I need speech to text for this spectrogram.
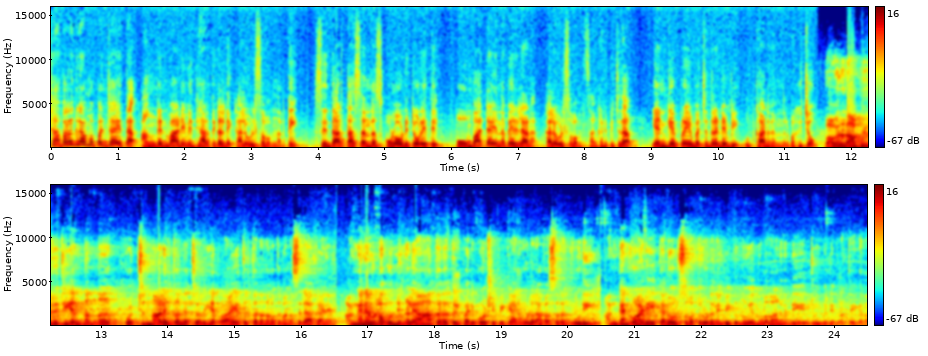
ചവറ ഗ്രാമപഞ്ചായത്ത് അംഗൻവാടി വിദ്യാർത്ഥികളുടെ കലോത്സവം നടത്തി. സിദ്ധാർത്ഥ സെൻട്രൽ സ്കൂൾ ഓഡിറ്റോറിയത്തിൽ പൂമ്പാറ്റ എന്ന പേരിലാണ് കലോത്സവം സംഘടിപ്പിച്ചത്. N K Premachandran M P ഉദ്ഘാടനം നിർവഹിച്ചു. അവരുടെ അഭിരുചി എന്തെന്ന് കൊച്ചുനാളിൽ തന്നെ ചെറിയ പ്രായത്തിൽ തന്നെ നമുക്ക് മനസ്സിലാക്കാനും അങ്ങനെയുള്ള കുഞ്ഞുങ്ങളെ ആ തരത്തിൽ പരിപോഷിപ്പിക്കാനുമുള്ള ഒരു അവസരം കൂടി അംഗൻവാടി കലോത്സവത്തിലൂടെ ലഭിക്കുന്നു എന്നുള്ളതാണ് ഇതിന്റെ ഏറ്റവും വലിയ പ്രത്യേകത.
